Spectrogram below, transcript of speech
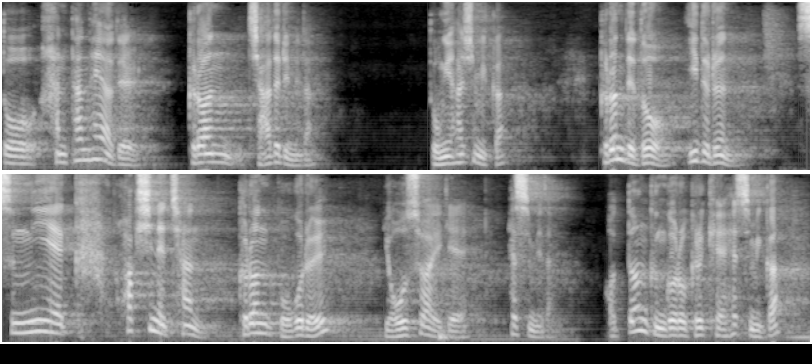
또 한탄해야 될 그런 자들입니다. 동의하십니까? 그런데도 이들은 승리의 확신에 찬 그런 보고를 여호수아에게 했습니다. 어떤 근거로 그렇게 했습니까?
